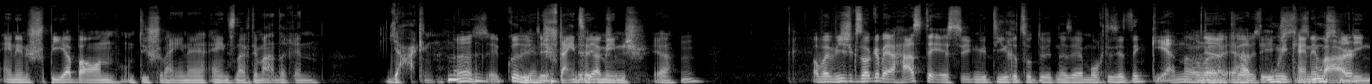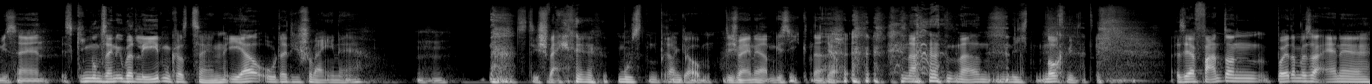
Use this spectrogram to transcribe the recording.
einen Speer bauen und die Schweine eins nach dem anderen jagen. Ja, das ist eine gute Wie ein Idee. Steinzeitmensch, ja. Aber wie ich schon gesagt habe, er hasste es, irgendwie Tiere zu töten. Also er macht das jetzt nicht gern, aber Ja, er klar, es hatte irgendwie muss, keine es muss Wahl. halt irgendwie sein. Es ging um sein Überleben, kann es sein. Er oder die Schweine. Mhm. Die Schweine mussten dran glauben. Die Schweine haben gesiegt. Ne? Ja. nein, nein, nicht, noch nicht. Also er fand dann bald einmal so eine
